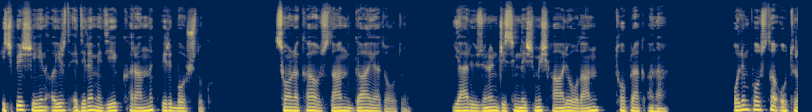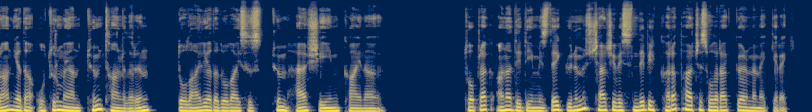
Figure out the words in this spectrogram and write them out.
Hiçbir şeyin ayırt edilemediği karanlık bir boşluk. Sonra kaostan Gaia doğdu. Yeryüzünün cisimleşmiş hali olan toprak ana. Olimpos'ta oturan ya da oturmayan tüm tanrıların, dolaylı ya da dolaysız tüm her şeyin kaynağı. Toprak ana dediğimizde günümüz çerçevesinde bir kara parçası olarak görmemek gerek.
